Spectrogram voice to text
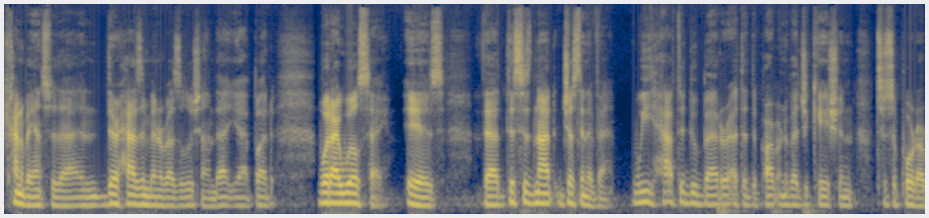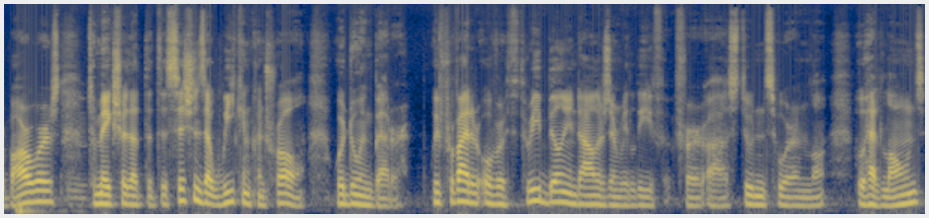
kind of answer that, and there hasn't been a resolution on that yet. But what I will say is that this is not just an event. We have to do better at the Department of Education to support our borrowers, mm-hmm. to make sure that the decisions that we can control, we're doing better. We've provided over three billion dollars in relief for uh, students who are in lo- who had loans.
